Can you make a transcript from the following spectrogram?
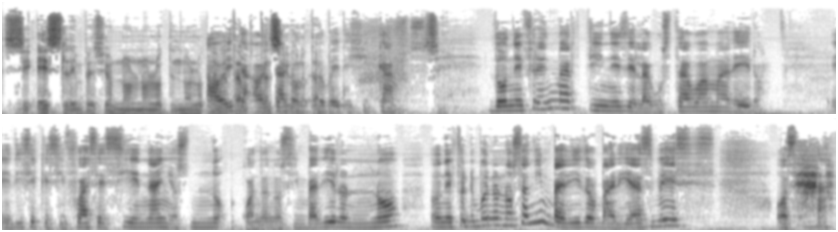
Sí, es la impresión, no, no lo, no lo tengo ahorita, ahorita lo, lo, verificamos. Sí. Don Efren Martínez de la Gustavo Amadero eh, dice que si fue hace 100 años, no, cuando nos invadieron, no, donde bueno, nos han invadido varias veces. O sea,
